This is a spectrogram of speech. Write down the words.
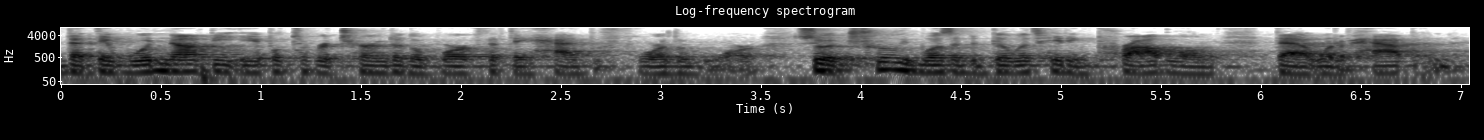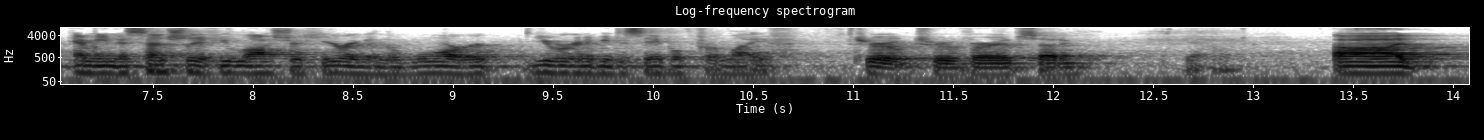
that they would not be able to return to the work that they had before the war. So it truly was a debilitating problem that would have happened. I mean, essentially, if you lost your hearing in the war, you were going to be disabled for life. True, true. Very upsetting. Yeah. Uh,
